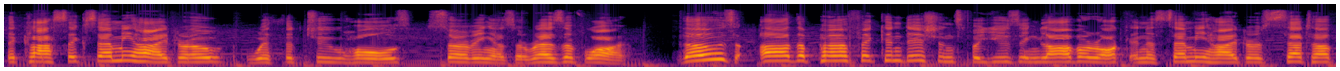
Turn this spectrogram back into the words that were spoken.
The classic semi-hydro with the two holes serving as a reservoir. Those are the perfect conditions for using lava rock in a semi-hydro setup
